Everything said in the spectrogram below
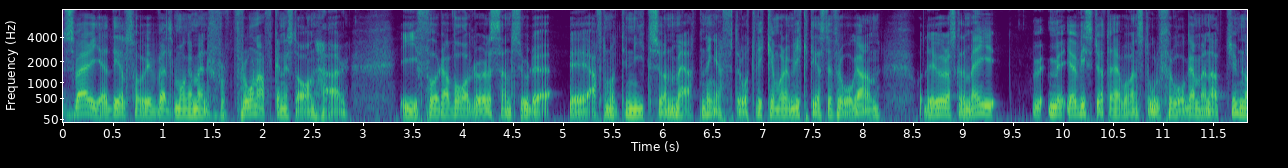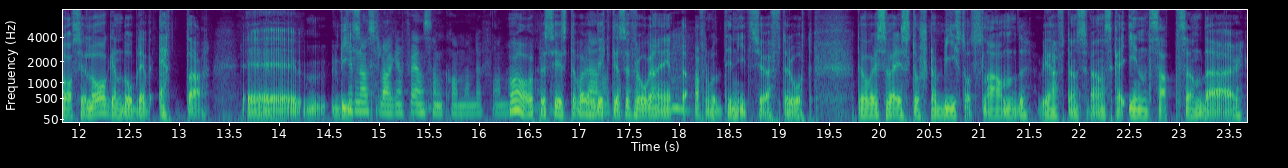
Sverige. Dels har vi väldigt många människor från Afghanistan här. I förra valrörelsen så gjorde eh, Aftonbladet Initio en mätning efteråt. Vilken var den viktigaste frågan? Och det överraskade mig jag visste ju att det här var en stor fråga, men att gymnasielagen då blev etta. Eh, vis... Gymnasielagen för ensamkommande från... Ja, precis. Det var den viktigaste frågan enligt Aftonbladet Initio efteråt. Det har varit Sveriges största biståndsland. Vi har haft den svenska insatsen där.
